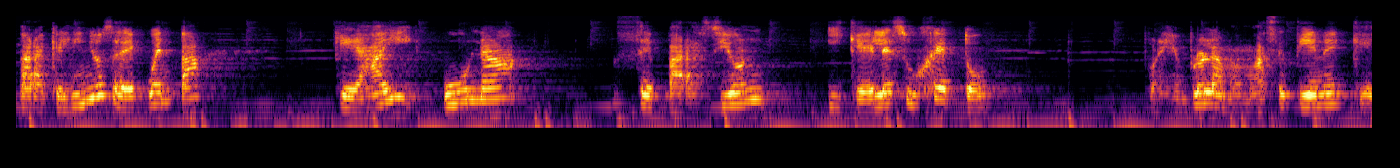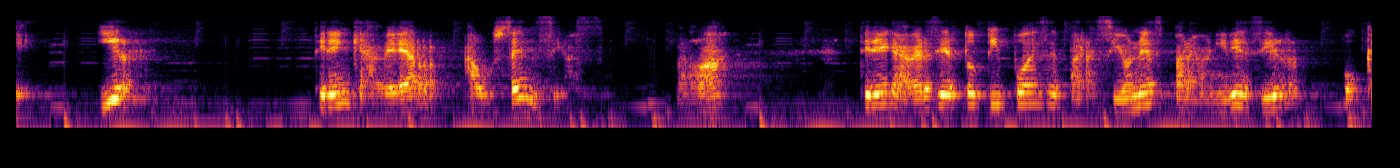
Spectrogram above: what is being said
para que el niño se dé cuenta que hay una separación y que él es sujeto, por ejemplo, la mamá se tiene que ir, tienen que haber ausencias, ¿verdad? tiene que haber cierto tipo de separaciones para venir y decir, ok,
